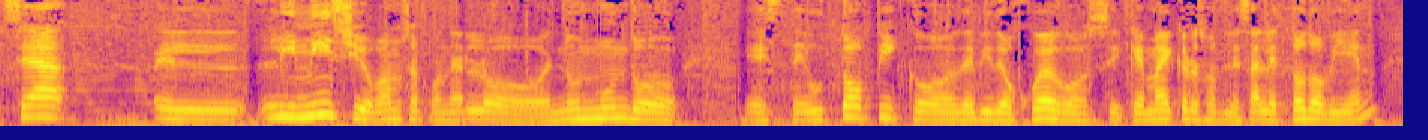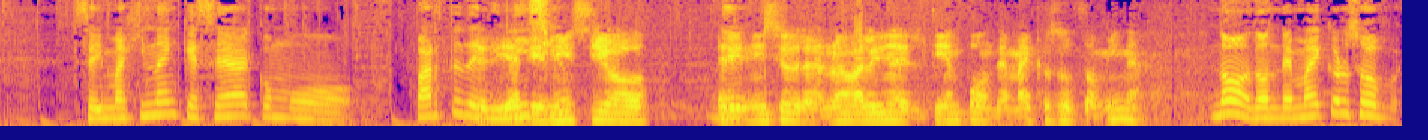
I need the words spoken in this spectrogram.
sea el, inicio, vamos a ponerlo en un mundo este utópico de videojuegos y que Microsoft le sale todo bien, ¿se imaginan que sea como parte del inicio? El inicio de la nueva línea del tiempo donde Microsoft domina. No, donde Microsoft,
